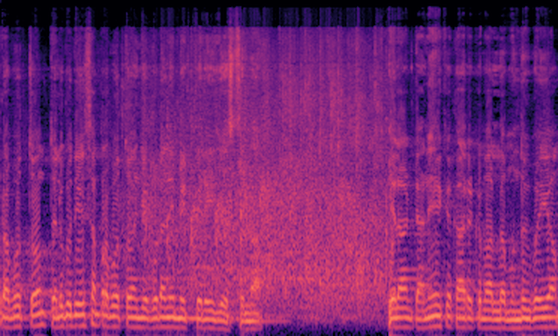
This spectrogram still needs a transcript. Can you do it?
ప్రభుత్వం తెలుగుదేశం ప్రభుత్వం అని చెప్పి కూడా నేను మీకు తెలియజేస్తున్నాను ఇలాంటి అనేక కార్యక్రమాల్లో ముందుకు పోయాం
